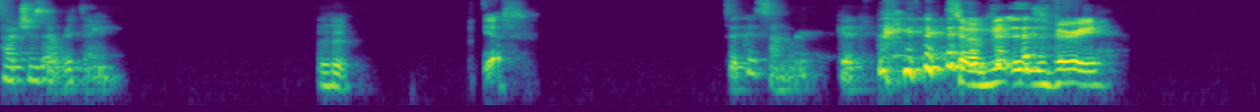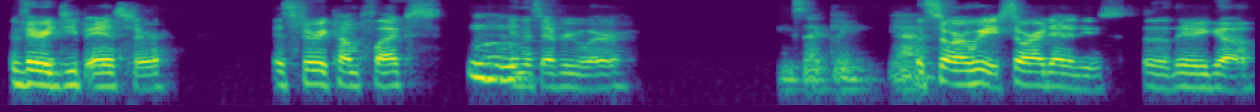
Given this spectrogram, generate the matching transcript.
touches everything mm-hmm. yes it's a good summary good so it's very very deep answer. It's very complex mm-hmm. and it's everywhere. Exactly. Yeah. But so are we. So are identities. So there you go.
